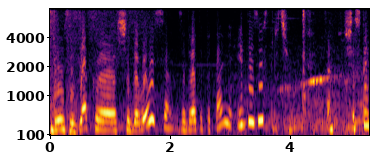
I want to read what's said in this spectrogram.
Друзі, дякую, що дивилися. Задавайте питання і до зустрічі. Це щасти.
